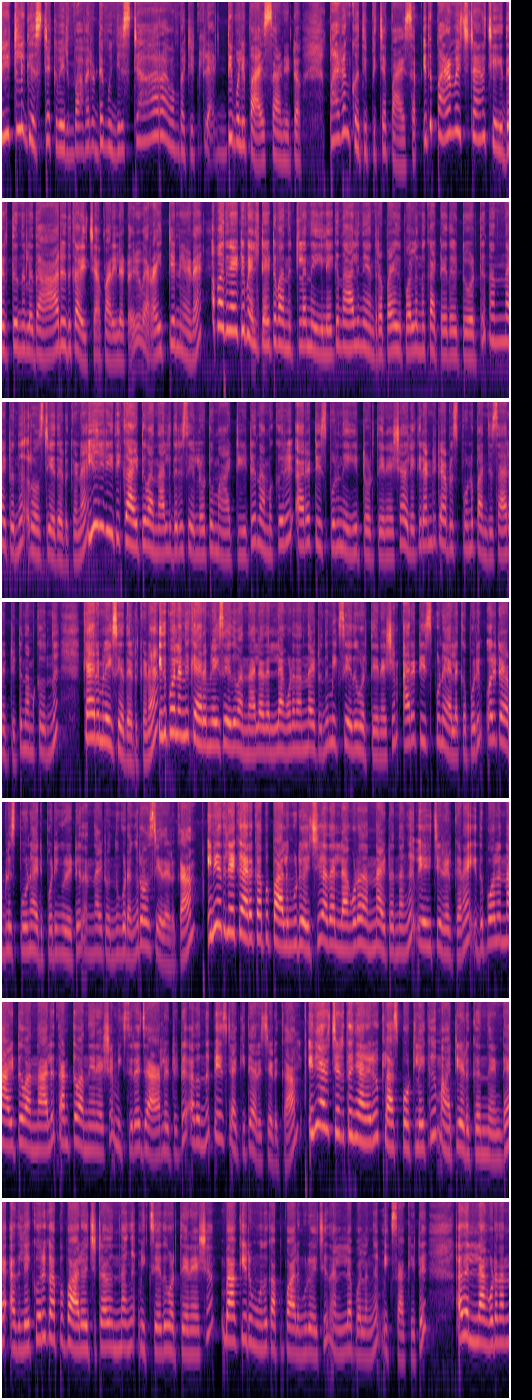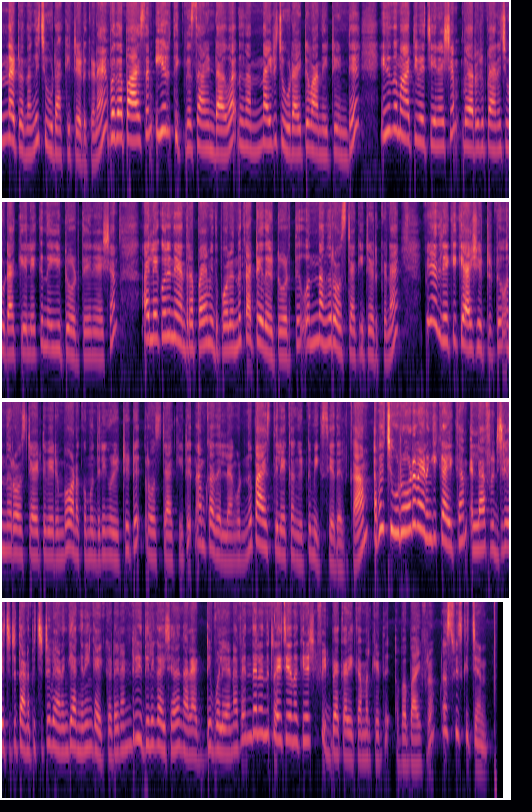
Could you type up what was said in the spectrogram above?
വീട്ടിൽ ഗസ്റ്റൊക്കെ വരുമ്പോൾ അവരുടെ മുന്നിൽ സ്റ്റാർ ആവാൻ പറ്റിയിട്ടൊരു അടിപൊളി പായസമാണ് കേട്ടോ. പഴം കൊതിപ്പിച്ച പായസം. ഇത് പഴം വെച്ചിട്ടാണ് ചെയ്തെടുത്തെന്നുള്ളത് ആരും ഇത് കഴിച്ചാൽ പറയില്ല കേട്ടോ. ഒരു വെറൈറ്റി തന്നെയാണ്. അപ്പോൾ അതിനായിട്ട് മെൽറ്റായിട്ട് വന്നിട്ടുള്ള നെയ്യിലേക്ക് നാല് നേന്ത്രപ്പഴം ഇതുപോലെ ഒന്ന് കട്ട് ചെയ്ത് ഇട്ട് കൊടുത്ത് നന്നായിട്ടൊന്ന് റോസ്റ്റ് ചെയ്തെടുക്കണേ. ഈ ഒരു രീതിക്കായിട്ട് വന്നാൽ ഇതൊരു സൈഡിലോട്ട് മാറ്റിയിട്ട് നമുക്കൊരു അര ടീസ്പൂൺ നെയ്യ് ഇട്ട് കൊടുത്തതിന് ശേഷം അതിലേക്ക് രണ്ട് ടേബിൾ സ്പൂൺ പഞ്ചസാര ഇട്ടിട്ട് നമുക്കൊന്ന് കാരമലൈസ് ചെയ്തെടുക്കണേ. ഇതുപോലെ അങ്ങ് കാരമലൈസ് ചെയ്ത് വന്നാൽ അതെല്ലാം കൂടെ നന്നായിട്ടൊന്ന് മിക്സ് ചെയ്ത് കൊടുത്തതിന് ശേഷം അര ടീസ്പൂൺ ഏലക്കപ്പൊടിയും ഒരു ടേബിൾ സ്പൂൺ അരിപ്പൊടിയും കൂടി ഇട്ട് നന്നായിട്ട് ഒന്നും കൂടെ അങ്ങ് റോസ്റ്റ് ചെയ്തെടുക്കാം. ഇനി അതിലേക്ക് അര കപ്പ് പാലും കൂടി ഒഴിച്ച് അതെല്ലാം കൂടെ നന്നായിട്ടൊന്ന് അങ്ങ് വേവിച്ചെടുക്കണേ. ഇതുപോലെ ഒന്ന് ആയിട്ട് വന്നാൽ തണുത്ത് വന്നതിന് ശേഷം മിക്സിയുടെ ജാറിലിട്ടിട്ട് അതൊന്ന് പേസ്റ്റ് ആക്കിയിട്ട് അരച്ചെടുക്കാം. ഇനി അരച്ചെടുത്ത് ഞാനൊരു ഗ്ലാസ് പോട്ടിലേക്ക് മാറ്റിയെടുക്കുന്നുണ്ട്. അതിലേക്ക് ഒരു കപ്പ് പാൽ വെച്ചിട്ട് അതൊന്ന് അങ്ങ് മിക്സ് ചെയ്ത് കൊടുത്തതിന് ശേഷം ബാക്കി ഒരു മൂന്ന് കപ്പ് പാലും കൂടി ഒഴിച്ച് നല്ല പോലെ അങ്ങ് മിക്സ് ആക്കിയിട്ട് അതെല്ലാം കൂടെ നന്നായിട്ട് ഒന്ന് അങ്ങ് ചൂടാക്കിയിട്ട് എടുക്കണേ. അപ്പോൾ അതാ പായസം ഈ ഒരു തിക്നെസ് ആണ് ഉണ്ടാവുക. ഇത് നന്നായിട്ട് ചൂടായിട്ട് വന്നിട്ടുണ്ട്. ഇനി ഇത് മാറ്റി വെച്ചതിന് ശേഷം വേറൊരു പാന് ചൂടാക്കിയതിലേക്ക് നെയ്യ് ഇട്ട് കൊടുത്തതിന് ശേഷം അതിലേക്ക് ഒരു നേന്ത്രപ്പഴം ഇതുപോലെ ഒന്ന് കട്ട് ചെയ്ത് ഇട്ട് കൊടുത്ത് ഒന്ന് അങ്ങ് റോസ്റ്റ് ആക്കിയിട്ട് എടുക്കണേ. പിന്നെ അതിലേക്ക് ക്യാഷ് ഇട്ടിട്ട് ഒന്ന് റോസ്റ്റ് ആയിട്ട് വരുമ്പോൾ ഉണക്കമുന്തിരിയും കൂടി ഇട്ടിട്ട് റോസ്റ്റ് ആക്കിയിട്ട് നമുക്കതെല്ലാം കൂടി ഒന്ന് പായസത്തിലേക്ക് അങ്ങിട്ട് മിക്സ് ചെയ്തെടുക്കാം. അപ്പോൾ ചൂടോടെ വേണമെങ്കിൽ കഴിക്കാം. എല്ലാ ഫ്രിഡ്ജിൽ വെച്ചിട്ട് തണുപ്പിച്ചിട്ട് വേണമെങ്കിൽ അങ്ങനെയും കഴിക്കട്ടെ. രണ്ട് രീതിയിലും കഴിച്ചാൽ നല്ല അടിപൊളിയാണ്. അപ്പോൾ എന്തായാലും ഒന്ന് ട്രൈ ചെയ്ത് നോക്കിയ ശേഷം ഫീഡ്ബാക്ക് അറിയിക്കാൻ മറക്കരുത്. അപ്പോൾ ബൈ ഫ്രം റസ്ഫീസ് കിച്ചൺ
